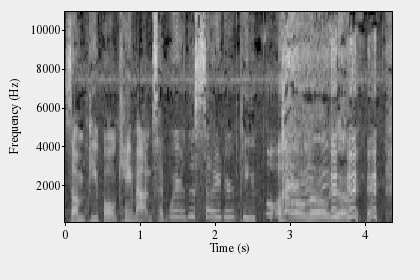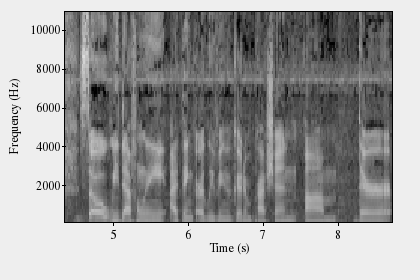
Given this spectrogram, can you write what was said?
some people came out and said, We're the cider people. Oh no. Yeah. so we definitely i think are leaving a good impression um, there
